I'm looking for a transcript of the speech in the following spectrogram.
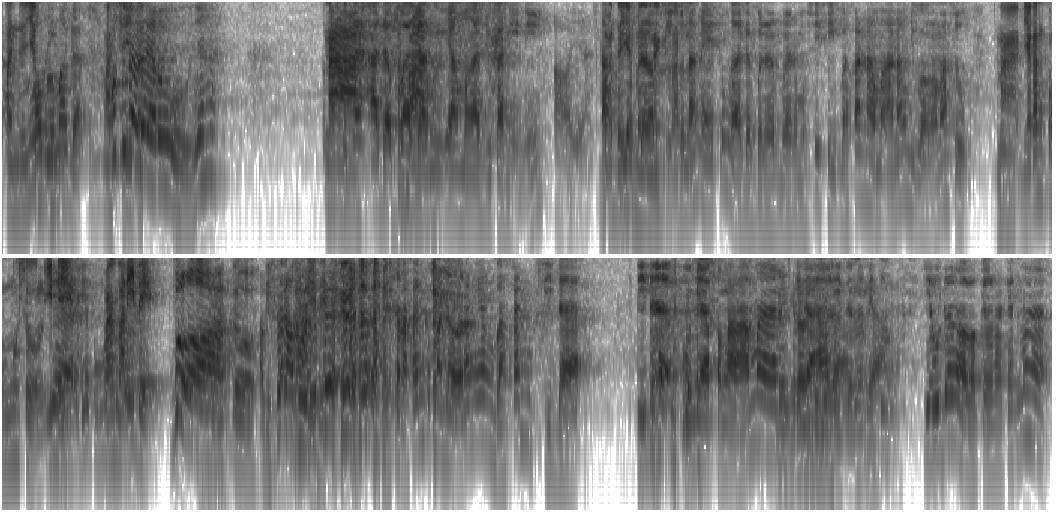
panjanya Oh, belum ada. Kok Masih sudah ada RUU-nya? Maksudnya Nah, ada sebar. badan yang mengajukan ini. Oh iya. Tapi Badan di ya, badan dalam susunannya itu nggak ada benar-benar musisi, bahkan nama Anang juga nggak masuk. Nah, dia kan pengusul, Iya, ide. dia pengusul. Lempar ide. Wah, tuh. Habis itu kabur. diserahkan kepada orang yang bahkan tidak tidak punya pengalaman, tidak di ahli dalam- dalam ya, itu. ya. Ya udahlah wakil rakyat mah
